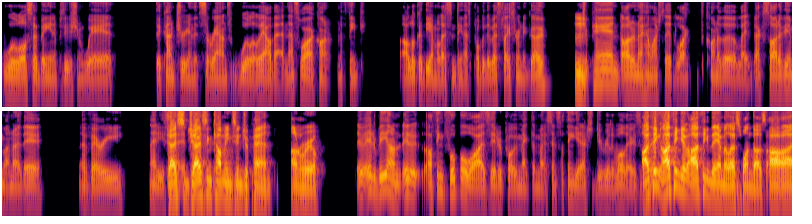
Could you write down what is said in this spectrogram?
will also be in a position where the country and its surrounds will allow that. And that's why I kind of think I look at the MLS and think that's probably the best place for him to go. Mm. Japan, I don't know how much they'd like kind of the laid back side of him. I know they're a very how do you Jason? Jason Cummings in Japan, unreal. It, it'd be on. It, I think football wise, it'd probably make the most sense. I think he'd actually do really well there. I think I think I think the MLS one does. I I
